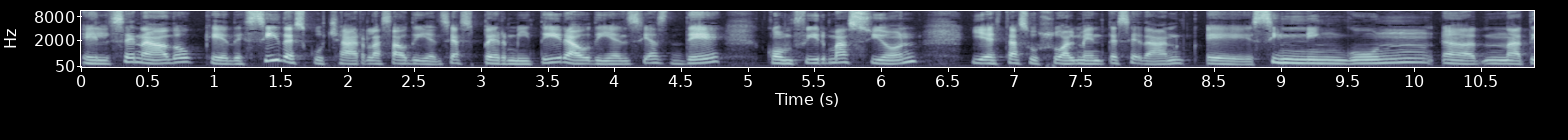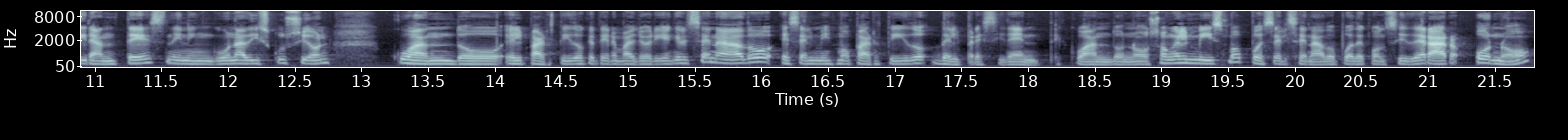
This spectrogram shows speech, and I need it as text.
el Senado que decide escuchar las audiencias, permitir audiencias de confirmación y estas usualmente se dan eh, sin ninguna uh, tirantez ni ninguna discusión cuando el partido que tiene mayoría en el Senado es el mismo partido del presidente. Cuando no son el mismo, pues el Senado puede considerar o no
